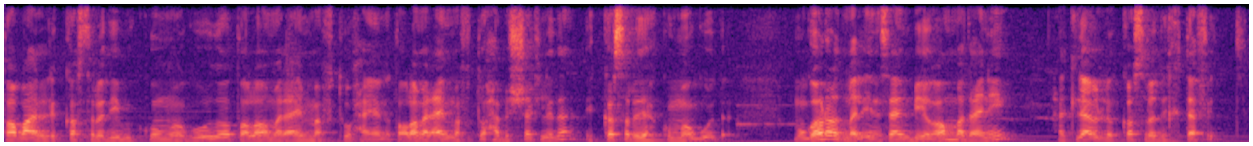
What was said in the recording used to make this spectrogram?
طبعا الكسرة دي بتكون موجودة طالما العين مفتوحة. يعني طالما العين مفتوحة بالشكل ده الكسرة دي هتكون موجودة. مجرد ما الإنسان بيغمض عينيه هتلاقوا إن الكسرة دي اختفت.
